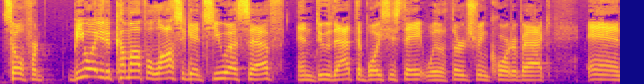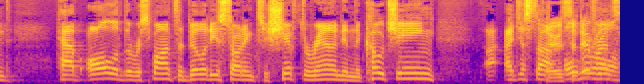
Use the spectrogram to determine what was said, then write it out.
So for BYU to come off a loss against USF and do that to Boise State with a third string quarterback and have all of the responsibilities starting to shift around in the coaching, I just thought There's overall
